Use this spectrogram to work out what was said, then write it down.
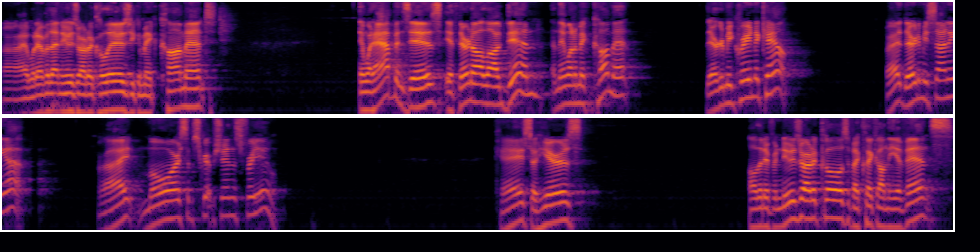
All right, whatever that news article is, you can make a comment. And what happens is, if they're not logged in and they want to make a comment, they're going to be creating an account, right? They're going to be signing up, right? More subscriptions for you. Okay, so here's all the different news articles. If I click on the events,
